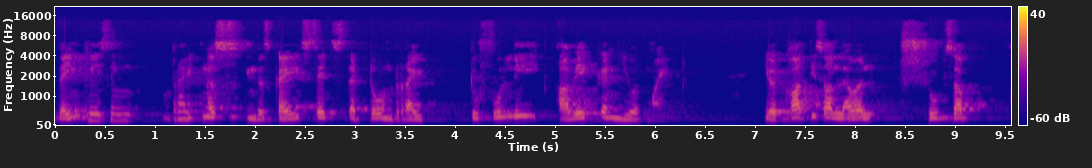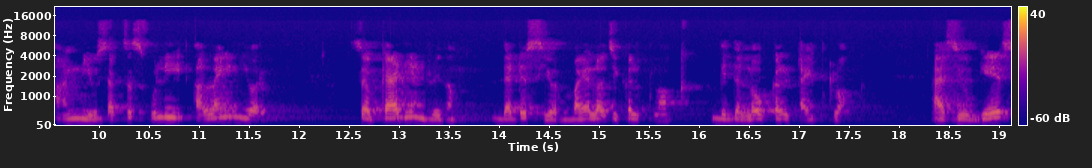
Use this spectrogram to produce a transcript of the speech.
The increasing brightness in the sky sets the tone right to fully awaken your mind. Your cortisol level shoots up, and you successfully align your circadian rhythm, that is, your biological clock with the local time clock as you gaze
